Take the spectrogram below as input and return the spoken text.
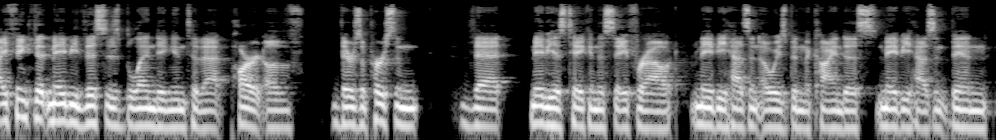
I think that maybe this is blending into that part of there's a person that maybe has taken the safe route, maybe hasn't always been the kindest, maybe hasn't been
